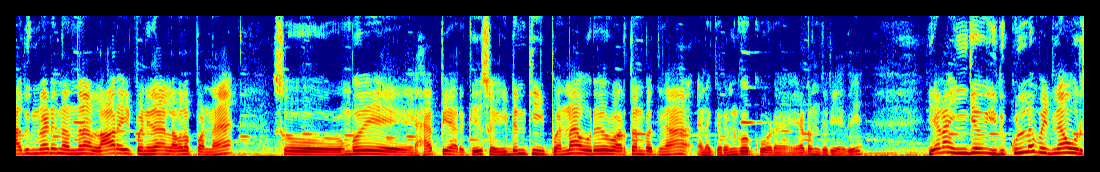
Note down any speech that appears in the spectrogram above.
அதுக்கு முன்னாடி நான் வந்து நான் லா ரைட் பண்ணி தான் லெவலப் பண்ணேன். ஸோ ரொம்பவே ஹாப்பியாக இருக்குது ஸோ ஹிடன் கீ பண்ண ஒரே ஒரு அர்த்தம்னு பார்த்தீங்கன்னா எனக்கு ரென்கோக்கோட இடம் தெரியாது. ஏன்னா இங்கே இதுக்குள்ளே போயிட்டீங்கன்னா ஒரு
